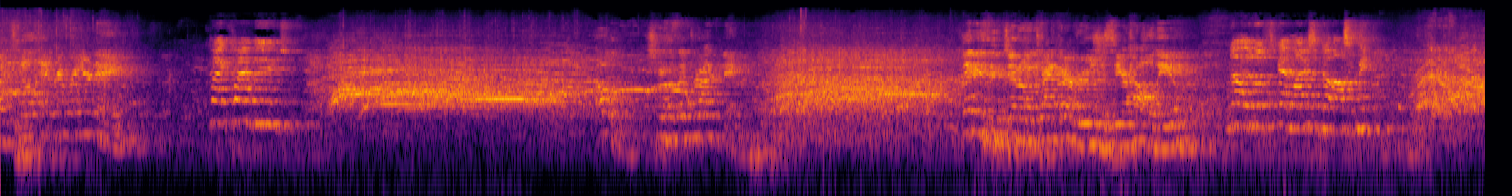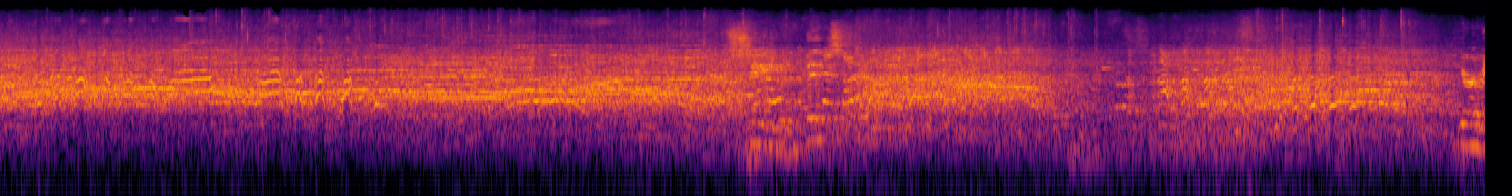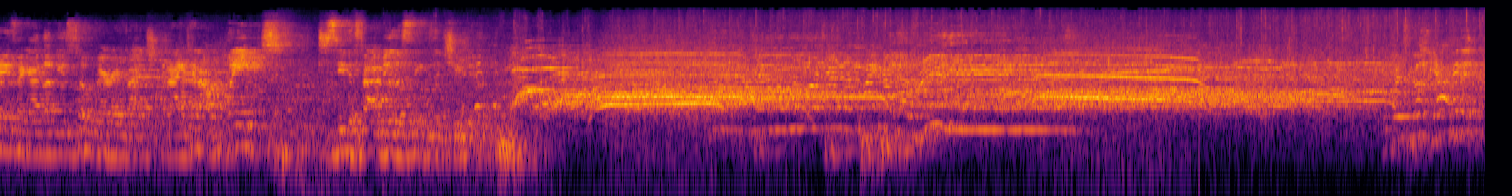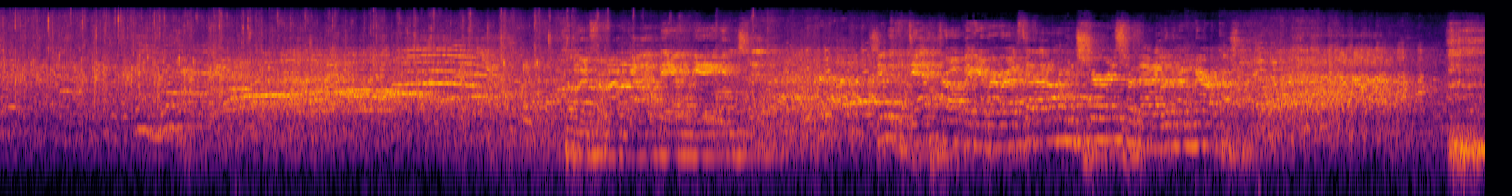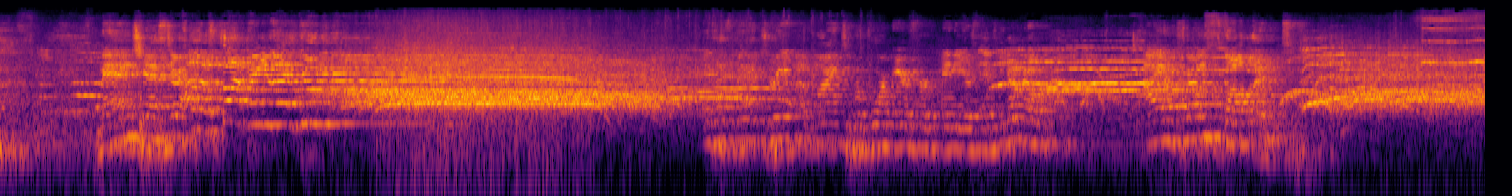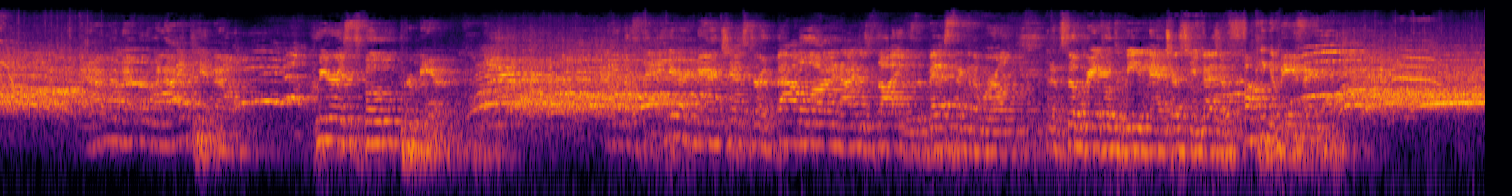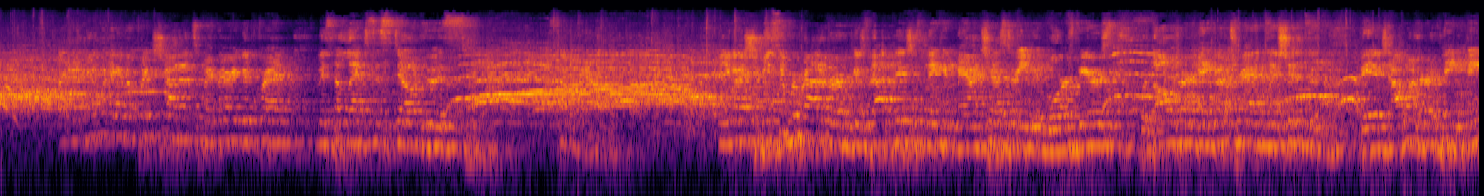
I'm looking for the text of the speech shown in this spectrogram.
now. Tell You're amazing. I love you so very much, and I cannot wait to see the fabulous things that you do. Miss Alexa Stone, who is somewhere, you guys should be super proud of her because that bitch is making Manchester even more fierce with all her makeup transitions. And bitch, I want her to paint me.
